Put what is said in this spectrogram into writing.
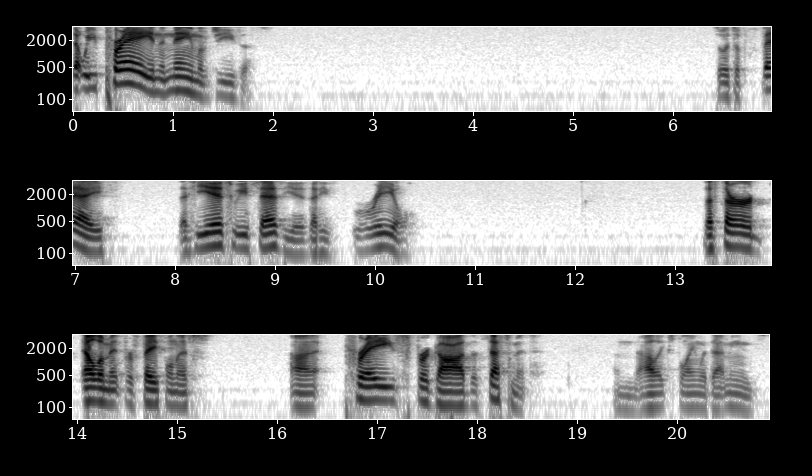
that we pray in the name of Jesus. So it's a faith that he is who he says he is, that he's real. The third element for faithfulness, uh, praise for God's assessment. And I'll explain what that means.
